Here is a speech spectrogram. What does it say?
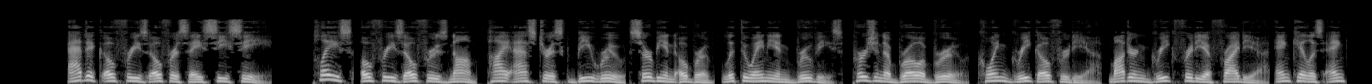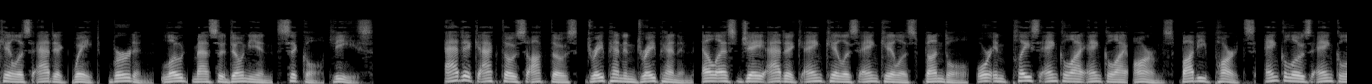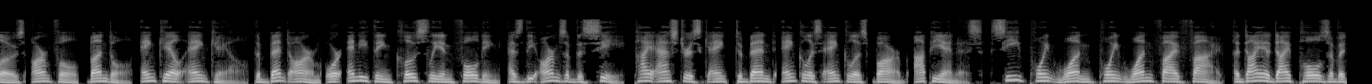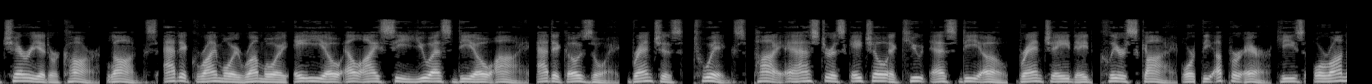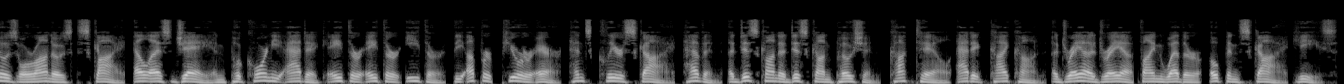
Attic ofres ofris acc. Place, Ofres Ofruz Nam, Pi asterisk B Ru Serbian Obrov, Lithuanian Bruvis, Persian Abro Abru, Koine Greek Ofrudia, Modern Greek Fridia Fridia Ankalus Ankalus Attic weight, burden, load Macedonian sickle he's. Attic Acthos Octhos, Drapanin Drapanin, LSJ Attic Ankalus Ankalus bundle, or in place Ankylai Ankylai arms body parts, Ankylos Ankylos armful, bundle, Ankale Ankale the bent arm or anything closely enfolding, as the arms of the sea, pi asterisk ank to bend Ankylus Ankylus barb Oppianus, c.1.155, adia di poles of a chariot or car, logs Attic Rymoi Rumoi Aeolic Usdoi, Attic Ozoi, branches, twigs pi asterisk ho acute sdo branch aid aid clear sky or the upper air he's oranos oranos sky lsj and pokorny attic aether aether ether the upper purer air hence clear sky heaven a discon a discon potion cocktail attic kaikon adrea adrea fine weather open sky he's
